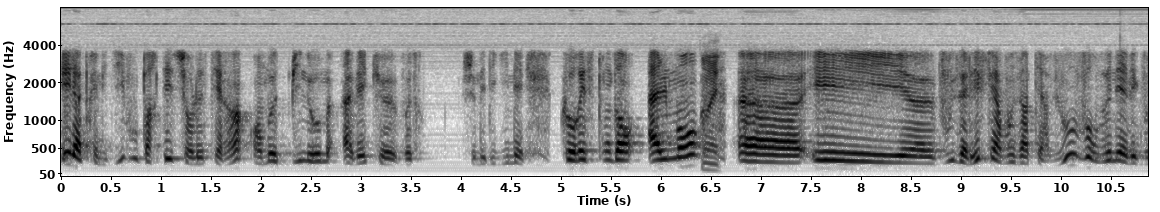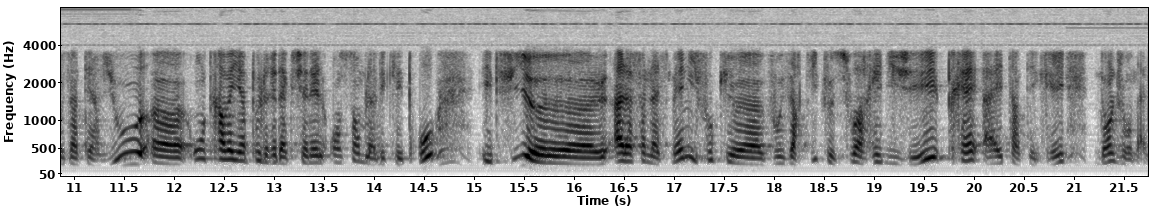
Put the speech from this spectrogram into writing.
et l'après-midi vous partez sur le terrain en mode binôme avec euh, votre je mets des guillemets, correspondant allemand, euh, et euh, vous allez faire vos interviews, vous revenez avec vos interviews, euh, on travaille un peu le rédactionnel ensemble avec les pros, et puis à la fin de la semaine, il faut que vos articles soient rédigés, prêts à être intégrés dans le journal.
